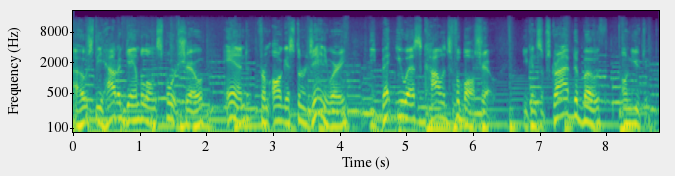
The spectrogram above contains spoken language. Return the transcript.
I host the How to Gamble on Sports show and from August through January, the BetUS College Football Show. You can subscribe to both on YouTube.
